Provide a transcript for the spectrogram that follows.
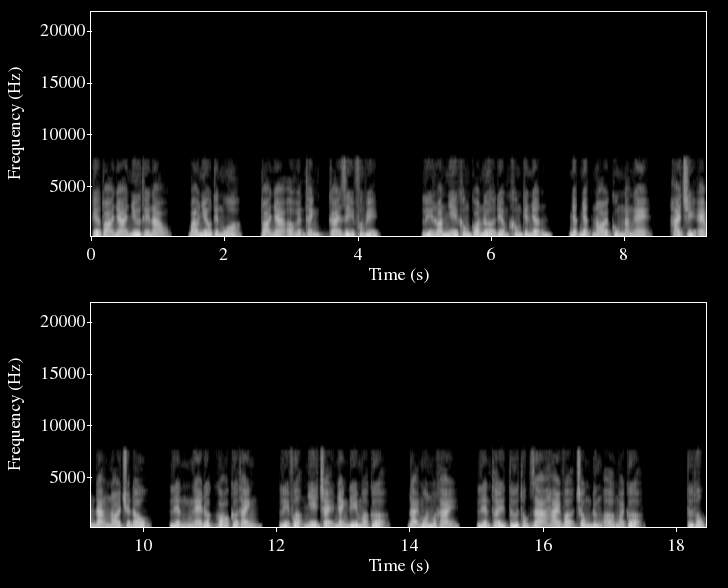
kia tòa nhà như thế nào, bao nhiêu tiền mua, tòa nhà ở huyện thành, cái gì phương vị. Lý Loan Nhi không có nửa điểm không kiên nhẫn, nhất nhất nói cùng nàng nghe, hai chị em đang nói chuyện đâu, liền nghe được gõ cửa thành, Lý Phượng Nhi chạy nhanh đi mở cửa, đại môn một khai, liền thấy tứ thúc ra hai vợ chồng đứng ở ngoài cửa. Tứ thúc,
